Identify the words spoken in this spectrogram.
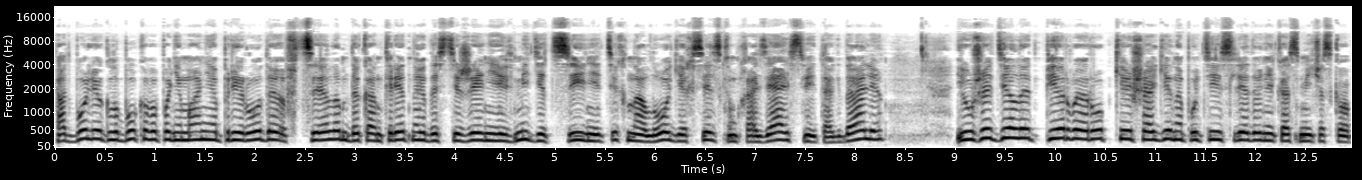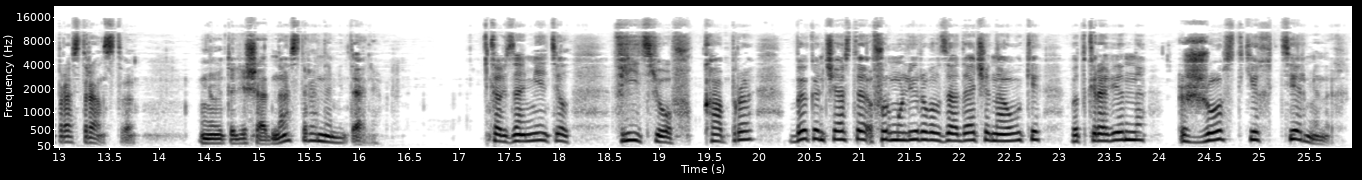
от более глубокого понимания природы в целом до конкретных достижений в медицине, технологиях, сельском хозяйстве и так далее, и уже делает первые робкие шаги на пути исследования космического пространства. Но это лишь одна сторона медали. Как заметил Фритьев Капра, Бекон часто формулировал задачи науки в откровенно жестких терминах.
